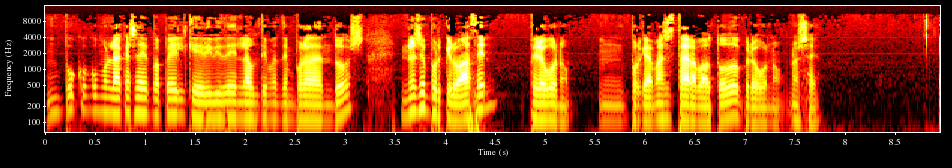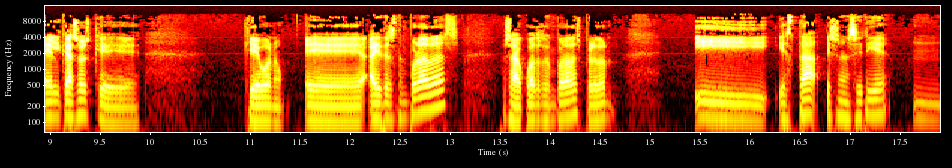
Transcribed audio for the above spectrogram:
un poco como la Casa de Papel que divide la última temporada en dos. No sé por qué lo hacen, pero bueno, mm, porque además está grabado todo, pero bueno, no sé. El caso es que, que bueno, eh, hay tres temporadas, o sea, cuatro temporadas, perdón, y esta es una serie mm,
